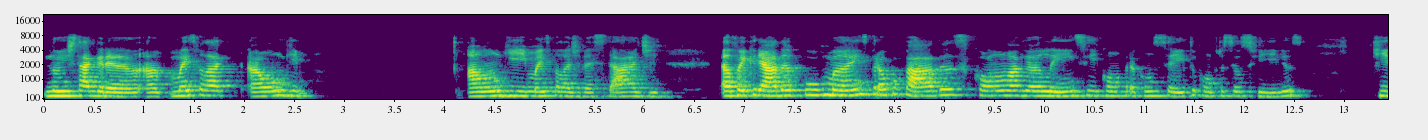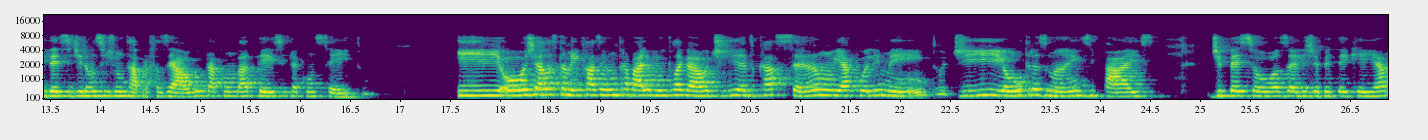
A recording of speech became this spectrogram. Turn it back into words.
no Instagram, a Mães pela a ONG a ONG Mães pela Diversidade, ela foi criada por mães preocupadas com a violência e com o preconceito contra seus filhos, que decidiram se juntar para fazer algo para combater esse preconceito. E hoje elas também fazem um trabalho muito legal de educação e acolhimento de outras mães e pais de pessoas LGBTQIA+.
